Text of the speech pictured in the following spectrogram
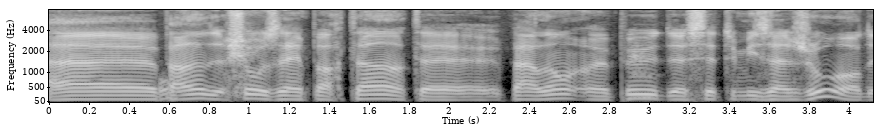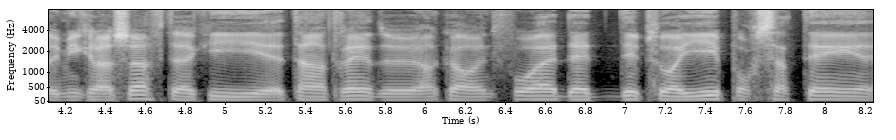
Euh, parlant de choses importantes, euh, parlons un peu de cette mise à jour de Microsoft qui est en train de, encore une fois, d'être déployée pour certains,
